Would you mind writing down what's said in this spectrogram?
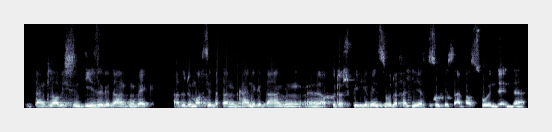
dann glaube ich, sind diese Gedanken weg. Also du machst dir dann keine Gedanken, äh, ob du das Spiel gewinnst oder verlierst. Du bist einfach so in der, in der,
